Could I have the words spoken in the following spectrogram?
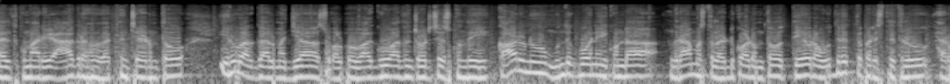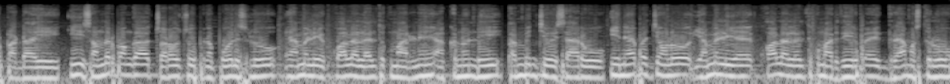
లలిత కుమారి ఆగ్రహం వ్యక్తం చేయడంతో ఇరు వర్గాల మధ్య స్వల్ప వాగ్వాదం చోటు చేసుకుంది. కారును ముందుకు పోనీయకుండా గ్రామస్తులు అడ్డుకోవడంతో తీవ్ర ఉద్రిక్త పరిస్థితులు ఏర్పడ్డాయి. ఈ సందర్భంగా చొరవ చూపిన పోలీసులు ఎమ్మెల్యే కోల లలిత కుమారిని అక్కడి నుండి పంపించి వేశారు. ఈ నేపథ్యంలో ఎమ్మెల్యే కోల లలిత కుమారి తీరుపై గ్రామస్తులు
